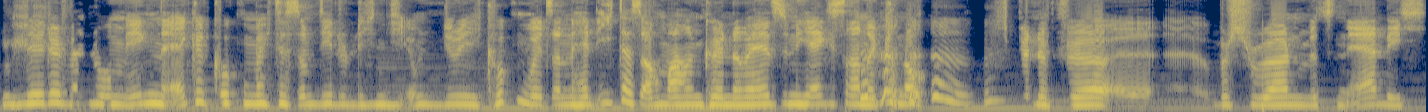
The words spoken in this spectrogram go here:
Mildred, wenn du um irgendeine Ecke gucken möchtest, um die du dich nicht, um die du nicht gucken willst, dann hätte ich das auch machen können, aber hättest du nicht extra eine Knochenspinne für äh, beschwören müssen, ehrlich.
